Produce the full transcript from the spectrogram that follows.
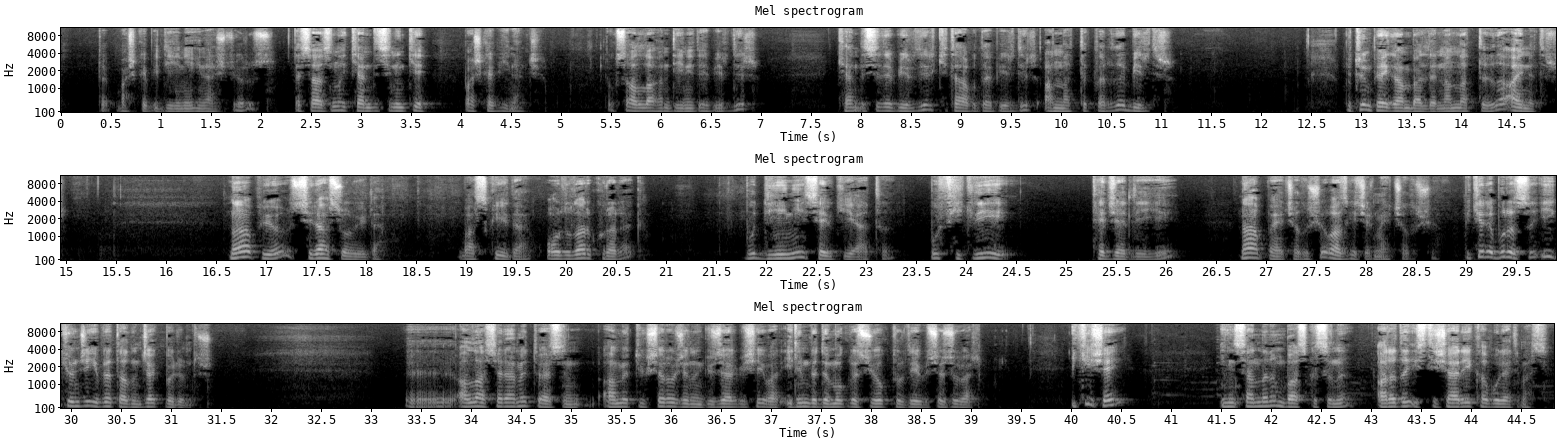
başka bir dini inanç diyoruz. Esasında kendisininki başka bir inanç. Yoksa Allah'ın dini de birdir. Kendisi de birdir, kitabı da birdir, anlattıkları da birdir. Bütün peygamberlerin anlattığı da aynıdır. Ne yapıyor? Silah zoruyla, baskıyla, ordular kurarak bu dini sevkiyatı, bu fikri tecelliyi ne yapmaya çalışıyor? Vazgeçirmeye çalışıyor. Bir kere burası ilk önce ibret alınacak bölümdür. Ee, Allah selamet versin. Ahmet Yüksel Hoca'nın güzel bir şey var. İlimde demokrasi yoktur diye bir sözü var. İki şey insanların baskısını arada istişareyi kabul etmez.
